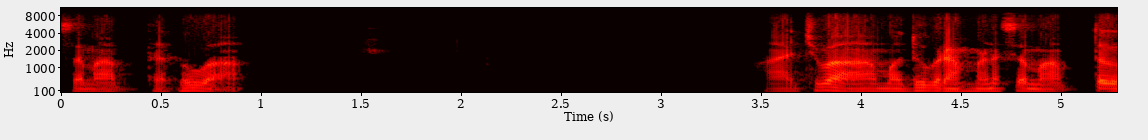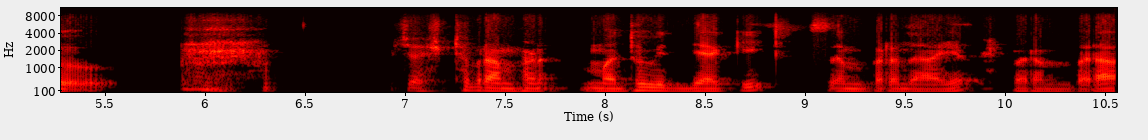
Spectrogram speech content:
समाप्त हुआ। पांचवा मधु ब्राह्मण समाप्त ष्ठ ब्राह्मण मधु विद्या की संप्रदाय परंपरा।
